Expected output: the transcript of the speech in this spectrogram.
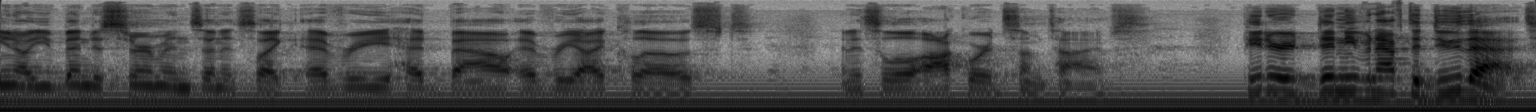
you know, you've been to sermons and it's like every head bow, every eye closed, and it's a little awkward sometimes. Peter didn't even have to do that.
